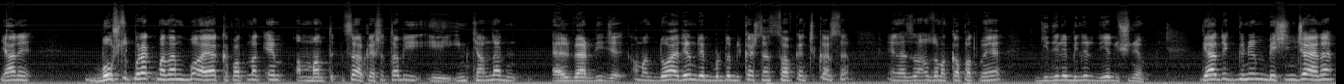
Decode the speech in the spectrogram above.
yani boşluk bırakmadan bu ayağı kapatmak en mantıklısı arkadaşlar. Tabii e, imkanlar el verdiğince ama dua ederim de burada birkaç tane safkan çıkarsa en azından o zaman kapatmaya gidilebilir diye düşünüyorum. Geldik günün 5. ayına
